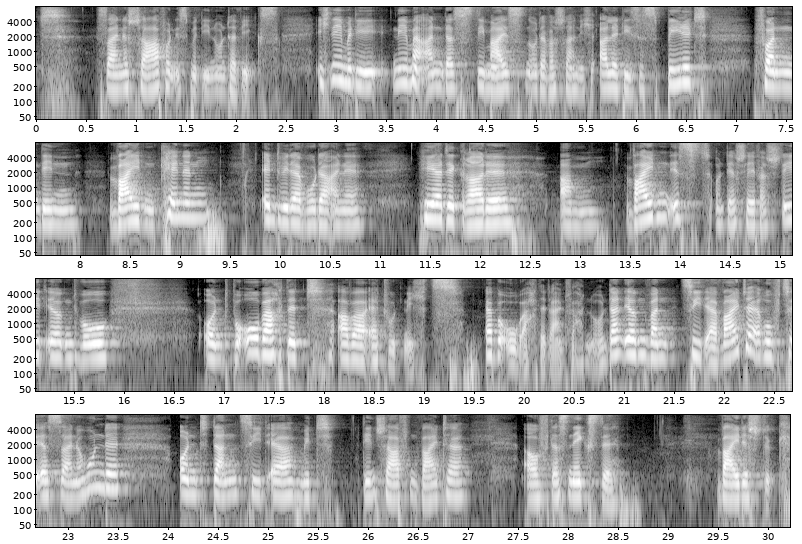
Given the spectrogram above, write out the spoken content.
seine Schafe und ist mit ihnen unterwegs. Ich nehme, die, nehme an, dass die meisten oder wahrscheinlich alle dieses Bild von den Weiden kennen. Entweder wo da eine Herde gerade am Weiden ist und der Schäfer steht irgendwo und beobachtet, aber er tut nichts. Er beobachtet einfach nur. Und dann irgendwann zieht er weiter, er ruft zuerst seine Hunde und dann zieht er mit den Schafen weiter auf das nächste Weidestück.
